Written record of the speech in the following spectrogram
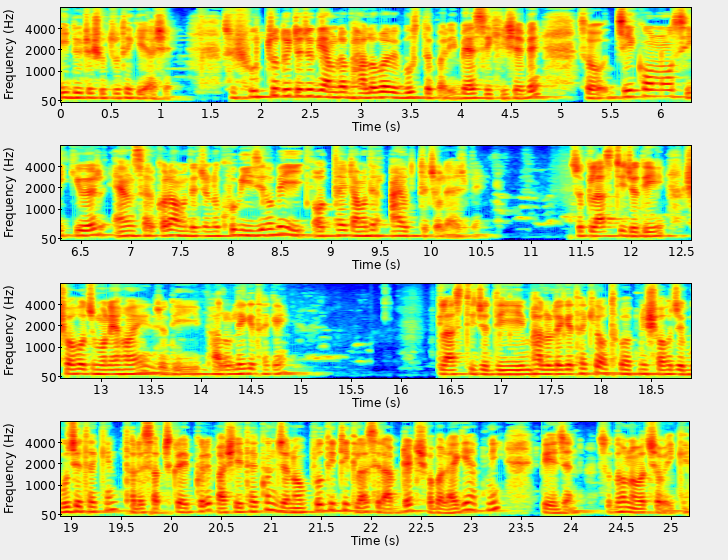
এই দুইটা সূত্র থেকেই আসে। সো সূত্র দুইটা যদি আমরা ভালোভাবে বুঝতে পারি বেসিক হিসেবে সো যে কোনো সিকিউয়ের অ্যান্সার করা আমাদের জন্য খুব ইজি হবে, এই অধ্যায়টা আমাদের আয়ত্তে চলে আসবে। সো ক্লাসটি যদি সহজ মনে হয়, যদি ভালো লেগে থাকে ক্লাসটি যদি ভালো লেগে থাকে অথবা আপনি সহজে বুঝে থাকেন, তাহলে সাবস্ক্রাইব করে পাশেই থাকুন যেন প্রতিটি ক্লাসের আপডেট সবার আগে আপনি পেয়ে যান। সো ধন্যবাদ সবাইকে।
